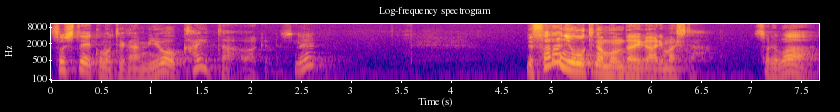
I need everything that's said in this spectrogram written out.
そしてこの手紙を書いたわけですね。でさらに大きな問題がありました。それは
